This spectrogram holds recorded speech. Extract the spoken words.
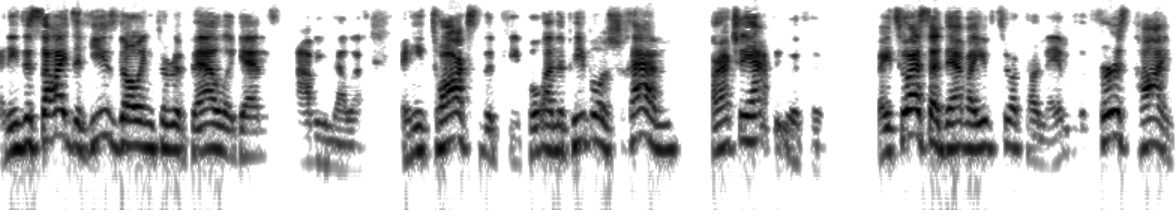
and he decides that he's going to rebel against Avimelech. And he talks to the people, and the people of Shechem are actually happy with him. The first time,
